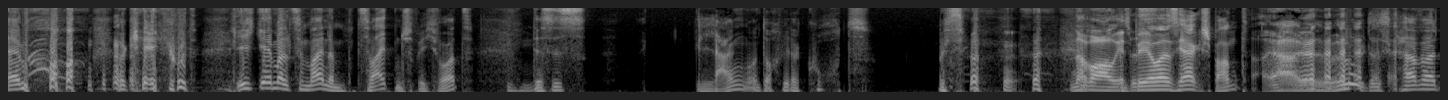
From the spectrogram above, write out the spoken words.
Ähm, okay, gut. Ich gehe mal zu meinem zweiten Sprichwort. Das ist lang und doch wieder kurz. Na wow, jetzt das- bin ich aber sehr gespannt. ja, das, kann man,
